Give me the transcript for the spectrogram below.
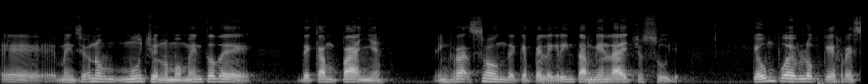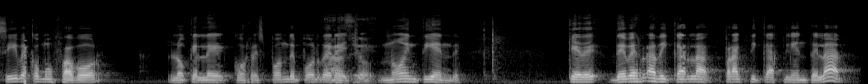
eh, menciono mucho en los momentos de, de campaña, en razón de que Pelegrín también la ha hecho suya, que un pueblo que recibe como favor lo que le corresponde por ah, derecho no entiende que debe erradicar la práctica clientelar.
